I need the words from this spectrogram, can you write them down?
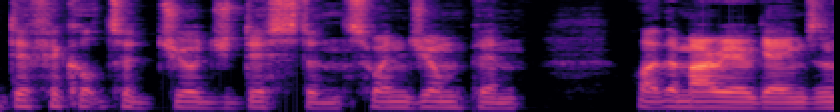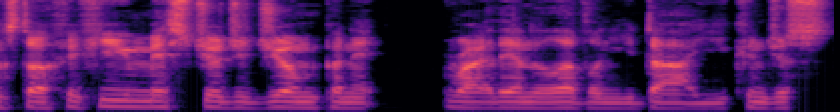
difficult to judge distance when jumping, like the Mario games and stuff. If you misjudge a jump and it right at the end of the level and you die, you can just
